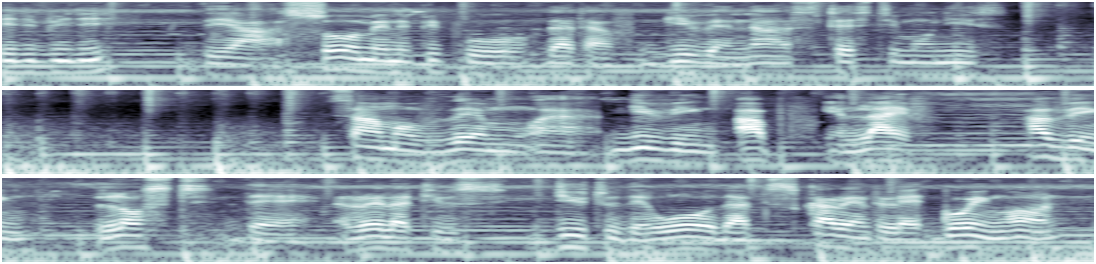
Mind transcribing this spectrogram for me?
In Bidi there are so many people that have given us testimonies. Some of them were giving up in life, having lost their relatives due to the war that's currently going on.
